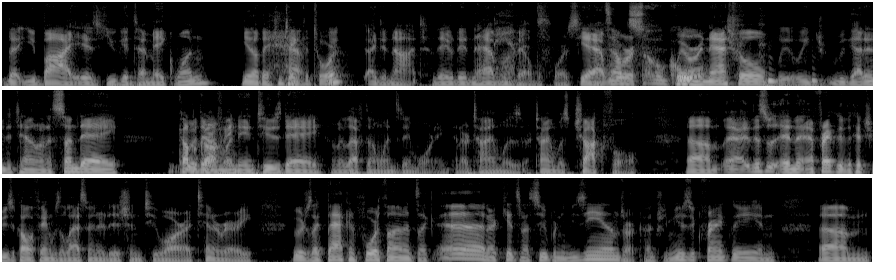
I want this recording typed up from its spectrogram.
that you buy is you get to make one. You know, they have, take the tour? I did not. They didn't have them available for us. Yeah, we were so We were in Nashville. we, we we got into town on a Sunday. Cup we were there on. Monday and Tuesday, and we left on Wednesday morning. And our time was our time was chock full. Um, uh, this was, and uh, frankly, the Country Music Hall of Fame was the last minute addition to our itinerary. We were just like back and forth on it. It's like, eh, and our kids not super into museums or country music, frankly, and um,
